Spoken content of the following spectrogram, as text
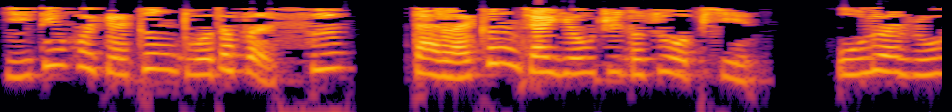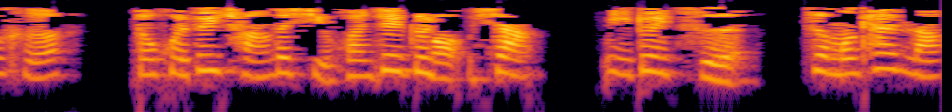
一定会给更多的粉丝带来更加优质的作品。无论如何，都会非常的喜欢这个偶像。你对此怎么看呢？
